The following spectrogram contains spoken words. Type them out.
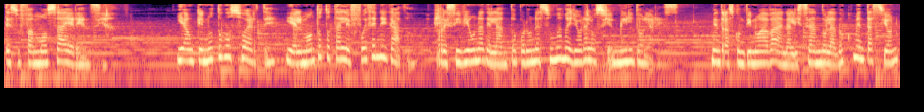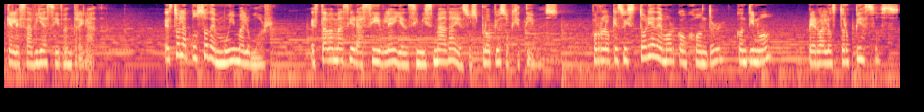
de su famosa herencia. Y aunque no tuvo suerte y el monto total le fue denegado, recibió un adelanto por una suma mayor a los 100 mil dólares, mientras continuaba analizando la documentación que les había sido entregada. Esto la puso de muy mal humor. Estaba más irascible y ensimismada en sus propios objetivos, por lo que su historia de amor con Hunter continuó, pero a los tropiezos,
